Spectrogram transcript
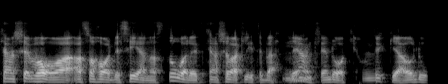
kanske var, alltså har det senaste året kanske varit lite bättre mm. egentligen då kan jag mm. tycka. Och då,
